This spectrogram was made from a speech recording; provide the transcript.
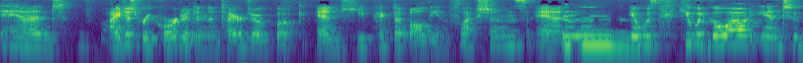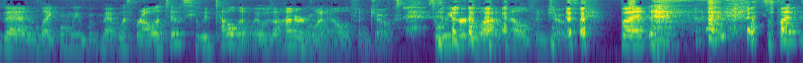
and I just recorded an entire joke book and he picked up all the inflections and mm. it was he would go out into then like when we met with relatives he would tell them it was 101 elephant jokes so we heard a lot of elephant jokes but but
